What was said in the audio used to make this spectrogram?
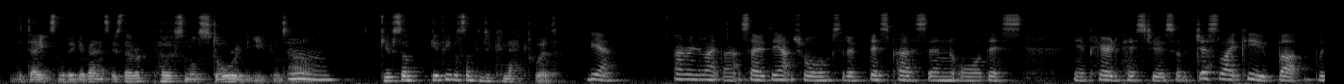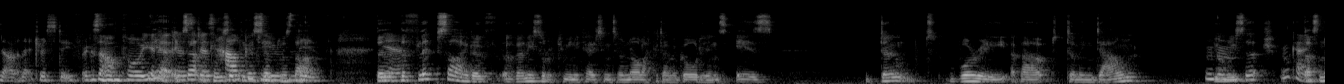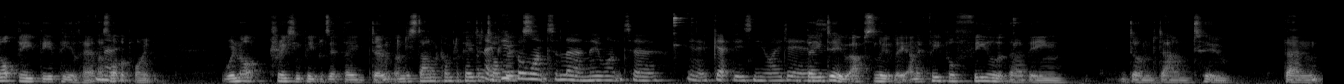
the dates and the big events, is there a personal story that you can tell? Mm. Give some, give people something to connect with. Yeah, I really like that. So the actual sort of this person or this you know period of history is sort of just like you, but without electricity, for example. You know, Yeah, just, exactly. just how could you live? The, Yeah. the flip side of, of any sort of communicating to a non academic audience is don't worry about dumbing down your Mhm. research. Okay. That's not the, the appeal here, that's No. not the point. We're not treating people as if they don't understand complicated no, topics. people want to learn. They want to, you know, get these new ideas. They do, absolutely. And if people feel that they're being dumbed down too, then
